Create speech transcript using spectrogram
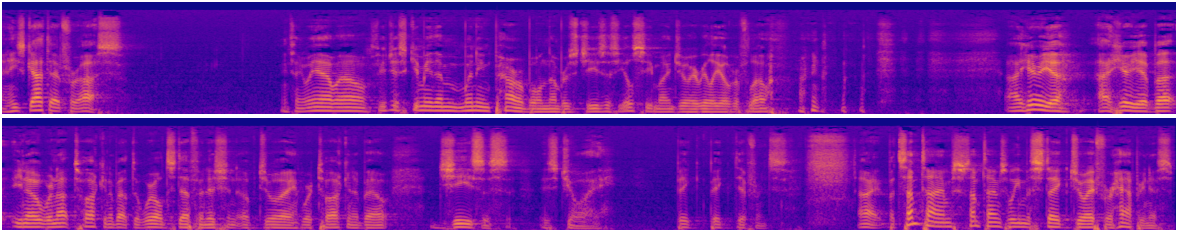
And he's got that for us. You say, well, yeah, well, if you just give me them winning Powerball numbers, Jesus, you'll see my joy really overflow. I hear you. I hear you. But, you know, we're not talking about the world's definition of joy. We're talking about Jesus is joy. Big, big difference. All right. But sometimes, sometimes we mistake joy for happiness.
